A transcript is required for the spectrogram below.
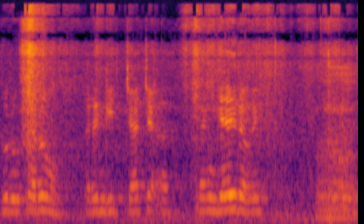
ਗੁਰੂ ਘਰੋਂ ਰੰਗੀਚਾ ਚ ਰੰਗਿਆ ਹੀ ਰਵੇ। ਹੂੰ।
